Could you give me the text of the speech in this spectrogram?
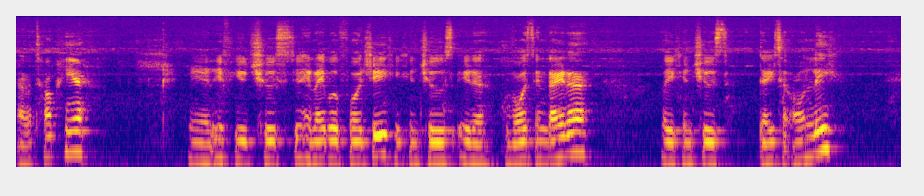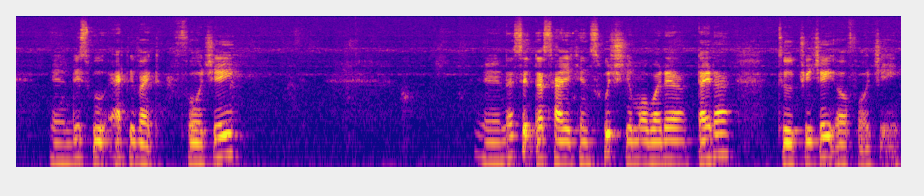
at the top here. And if you choose to enable 4G you can choose either voice and data or you can choose data only. And this will activate 4G and that's it. That's how you can switch your mobile data to 3G or 4G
